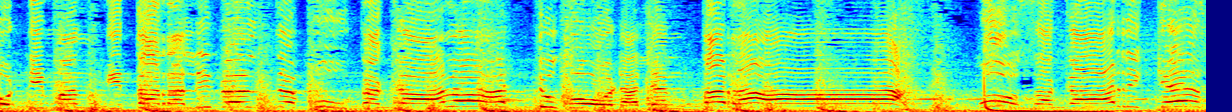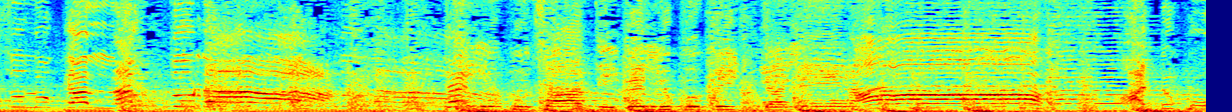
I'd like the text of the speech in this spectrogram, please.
కోటి మంది తరలి వెళ్తే పూటకాల అడ్డుగోడలెంతరా? మోసకారి కేసులు గల్లంతురా? తెలుగు జాతి వెలుగు బిడ్డలేరా? అడుగు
